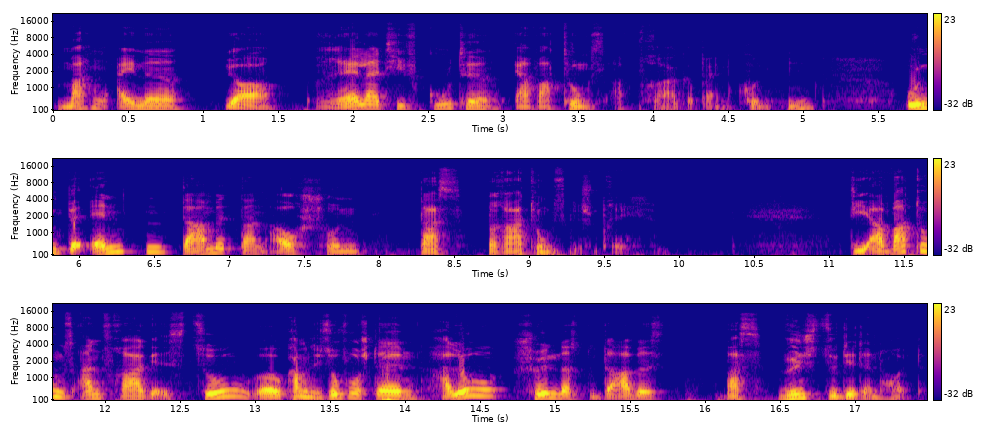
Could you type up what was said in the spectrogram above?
machen eine ja, relativ gute Erwartungsabfrage beim Kunden und beenden damit dann auch schon das Beratungsgespräch. Die Erwartungsanfrage ist so, äh, kann man sich so vorstellen, hallo, schön, dass du da bist, was wünschst du dir denn heute?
